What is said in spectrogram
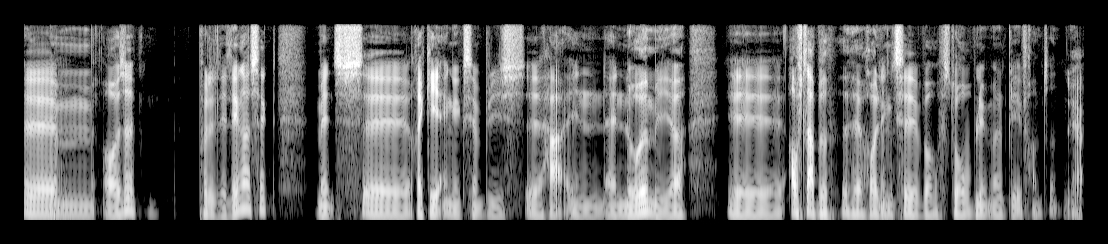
øh, mm. også på det lidt længere sigt, mens øh, regeringen eksempelvis øh, har en, en noget mere øh, afslappet øh, holdning til, hvor store problemerne bliver i fremtiden. Ja. Og,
